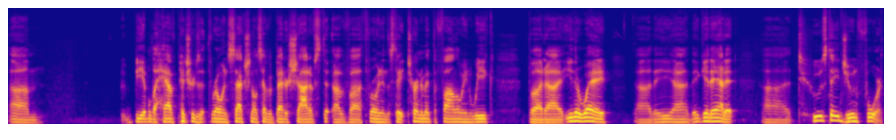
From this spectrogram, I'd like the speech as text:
um, be able to have pitchers that throw in sectionals have a better shot of, st- of uh, throwing in the state tournament the following week. But uh, either way, uh, they uh, they get at it. Uh, Tuesday, June 4th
